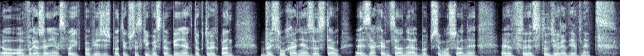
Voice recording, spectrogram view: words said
o, o wrażeniach swoich powiedzieć po tych wszystkich wystąpieniach, do których pan wysłuchania został zachęcony albo przymuszony w studiu Radia Wnet.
